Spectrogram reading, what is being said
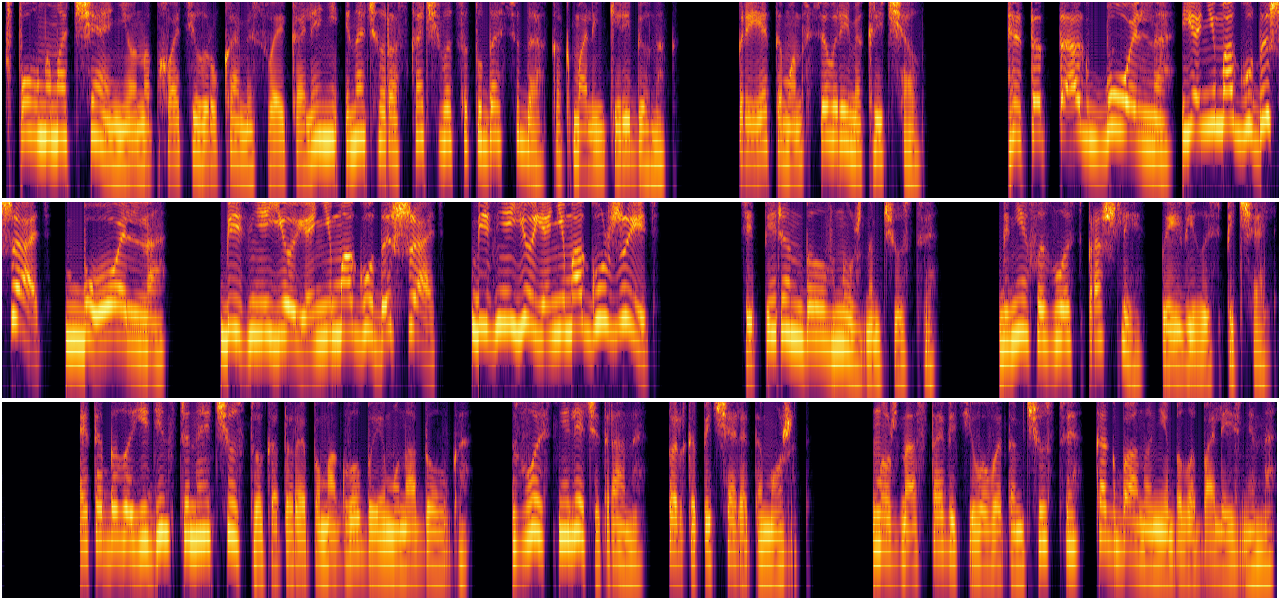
В полном отчаянии он обхватил руками свои колени и начал раскачиваться туда-сюда, как маленький ребенок. При этом он все время кричал. «Это так больно! Я не могу дышать! Больно! Без нее я не могу дышать! Без нее я не могу жить!» Теперь он был в нужном чувстве. Гнев и злость прошли, появилась печаль. Это было единственное чувство, которое помогло бы ему надолго. Злость не лечит раны, только печаль это может. Нужно оставить его в этом чувстве, как бы оно ни было болезненно.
